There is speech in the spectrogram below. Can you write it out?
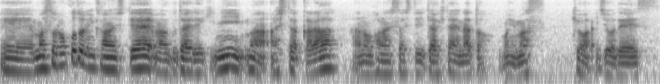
えーまあ、そのことに関して、まあ、具体的に、まあ、明日からあのお話しさせていただきたいなと思います。今日は以上です。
